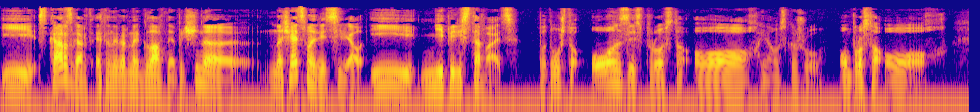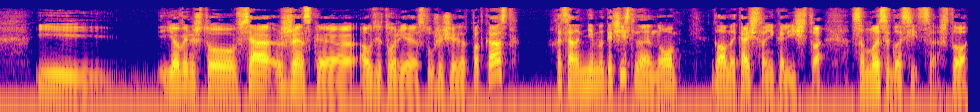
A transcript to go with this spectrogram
И Скарсгард — это, наверное, главная причина начать смотреть сериал и не переставать. Потому что он здесь просто ох, я вам скажу. Он просто ох. И я уверен, что вся женская аудитория, слушающая этот подкаст, хотя она немногочисленная, но главное качество, а не количество, со мной согласится, что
